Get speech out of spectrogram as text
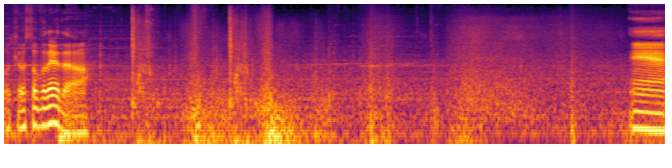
Look what's over there though. Eh.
